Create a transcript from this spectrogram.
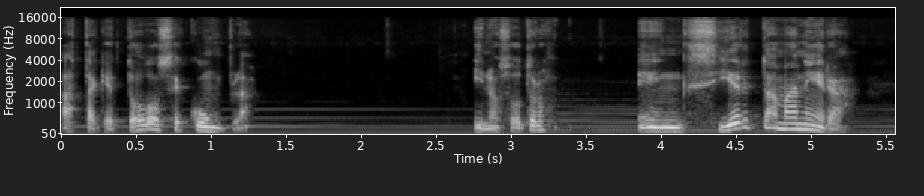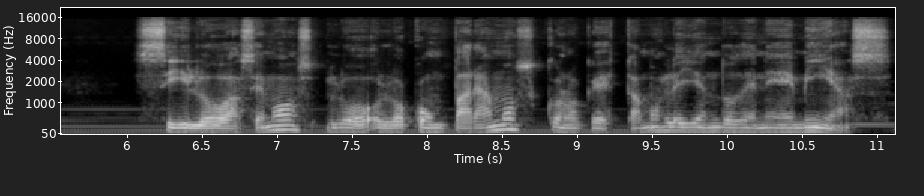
hasta que todo se cumpla. Y nosotros, en cierta manera, si lo hacemos, lo, lo comparamos con lo que estamos leyendo de Nehemías,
